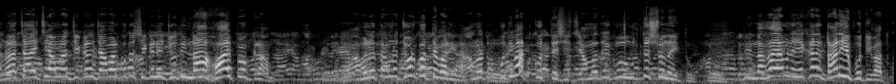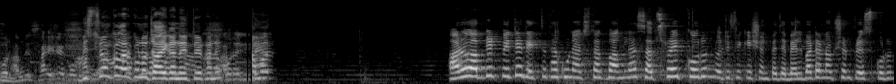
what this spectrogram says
আমরা চাইছি আমরা যেখানে যাওয়ার কথা সেখানে যদি না হয় প্রোগ্রাম না হলে তো আমরা জোর করতে পারি না। আমরা তো প্রতিবাদ করতে এসেছি আমাদের কোনো উদ্দেশ্য নেই তো। যদি না হয় আমরা এখানে দাঁড়িয়ে প্রতিবাদ করব। বিশৃঙ্খলার কোনো জায়গা নেই তো এখানে। আমার- আরও আপডেট পেতে দেখতে থাকুন আজ তাক বাংলা। সাবস্ক্রাইব করুন নোটিফিকেশন পেতে বেল বাটন অপশন প্রেস করুন।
